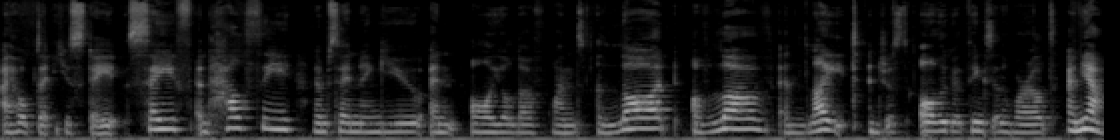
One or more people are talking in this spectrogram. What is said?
I hope that you stay safe and healthy, and I'm sending you and all your loved ones a lot of love and light and just all the good things in the world. And yeah,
